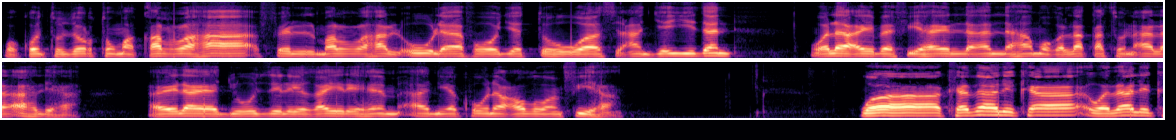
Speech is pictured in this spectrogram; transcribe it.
وكنت زرت مقرها في المرة الأولى فوجدته واسعا جيدا ولا عيب فيها إلا أنها مغلقة على أهلها. أي لا يجوز لغيرهم أن يكون عضوا فيها. وكذلك وذلك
